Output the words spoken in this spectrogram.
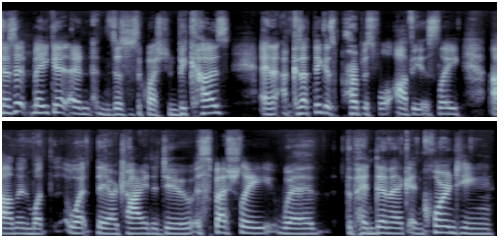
does it make it? And this is a question because and because I think it's purposeful, obviously, um, and what what they are trying to do, especially with the pandemic and quarantine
